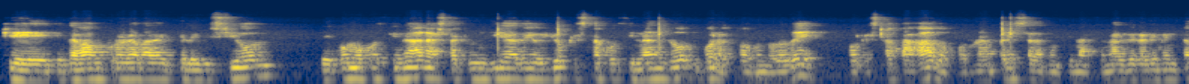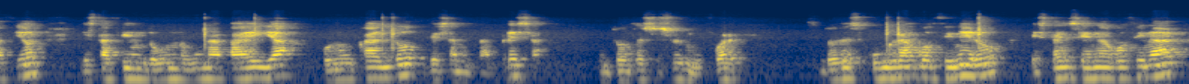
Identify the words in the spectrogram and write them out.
que, daba un programa de televisión de cómo cocinar hasta que un día veo yo que está cocinando, bueno, todo el mundo lo ve, porque está pagado por una empresa multinacional de la alimentación y está haciendo una paella con un caldo de esa misma empresa. Entonces eso es muy fuerte. Entonces un gran cocinero está enseñando a cocinar,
